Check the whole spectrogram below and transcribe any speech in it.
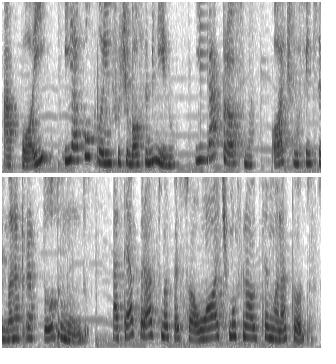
apoie e acompanhe o futebol feminino. E a próxima. Ótimo fim de semana para todo mundo. Até a próxima, pessoal. Um ótimo final de semana a todos.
